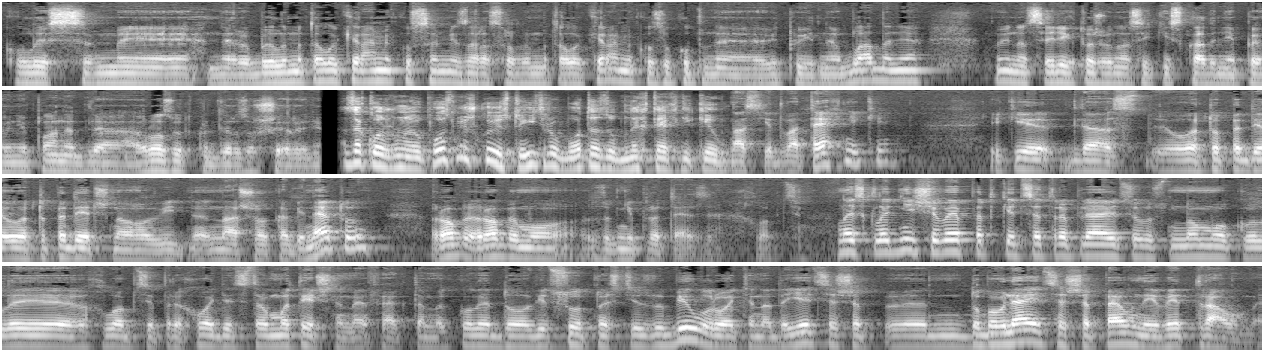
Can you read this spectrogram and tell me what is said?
Колись ми не робили металокераміку самі, зараз робимо металокераміку, закуплене відповідне обладнання. Ну і на цей рік теж у нас якісь складені певні плани для розвитку, для розширення. За кожною посмішкою стоїть робота зубних техніків. У нас є два техніки, які для ортопеди, ортопедичного від нашого кабінету робимо зубні протези хлопцям. Найскладніші випадки це трапляються в основному, коли хлопці приходять з травматичними ефектами, коли до відсутності зубів у роті надається ще, е, додається ще певний вид травми.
